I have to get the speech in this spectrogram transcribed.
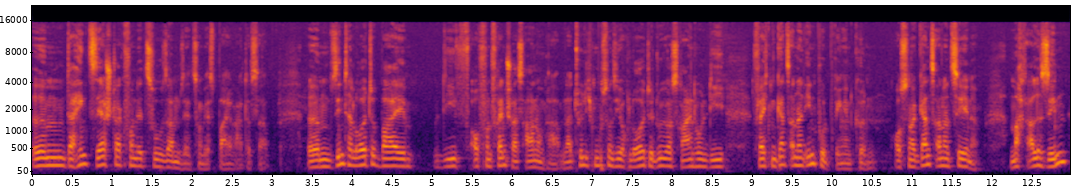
Ähm, da hängt sehr stark von der Zusammensetzung des Beirates ab. Ähm, sind da Leute bei, die auch von Franchise Ahnung haben? Natürlich muss man sich auch Leute durchaus reinholen, die vielleicht einen ganz anderen Input bringen können aus einer ganz anderen Szene. Macht alles Sinn,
